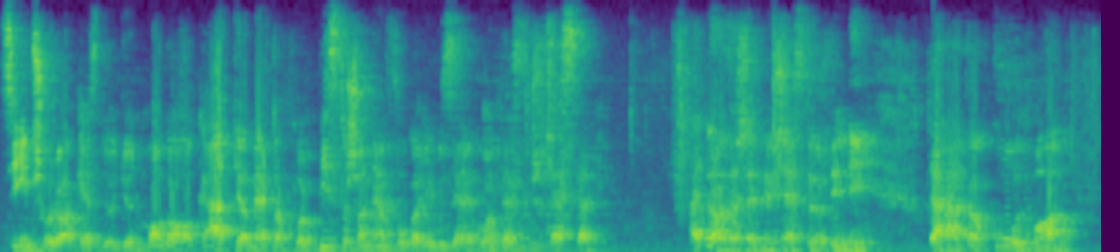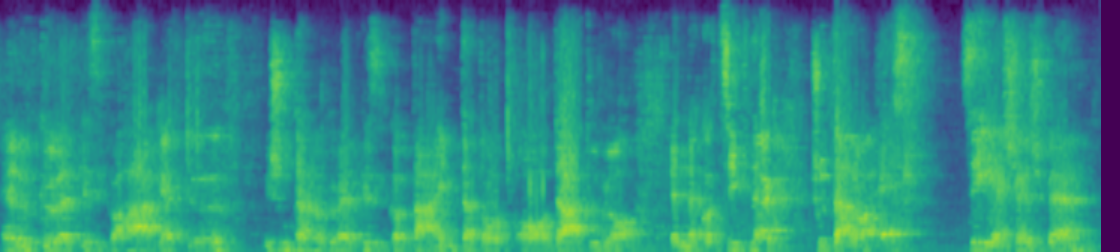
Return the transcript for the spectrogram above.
címsorral kezdődjön maga a kártya, mert akkor biztosan nem fog a user kontextust veszteni. Ebben az esetben is ez történik, tehát a kódban előtt következik a H2, és utána következik a time, tehát a, a dátumja ennek a cikknek, és utána ezt CSS-ben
